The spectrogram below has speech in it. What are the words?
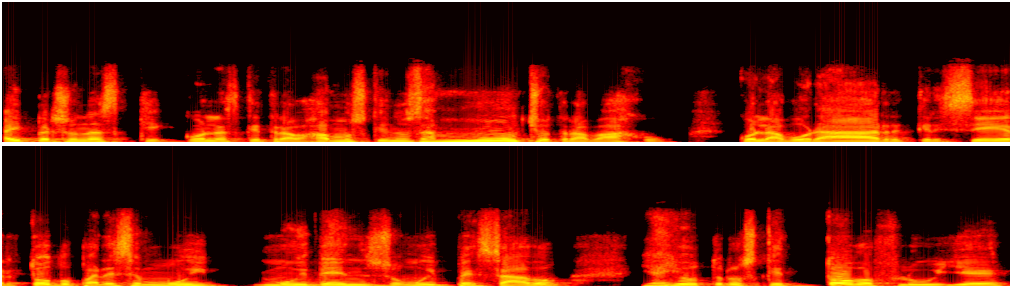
hay personas que, con las que trabajamos que nos da mucho trabajo colaborar, crecer, todo parece muy, muy denso, muy pesado, y hay otros que todo fluye,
